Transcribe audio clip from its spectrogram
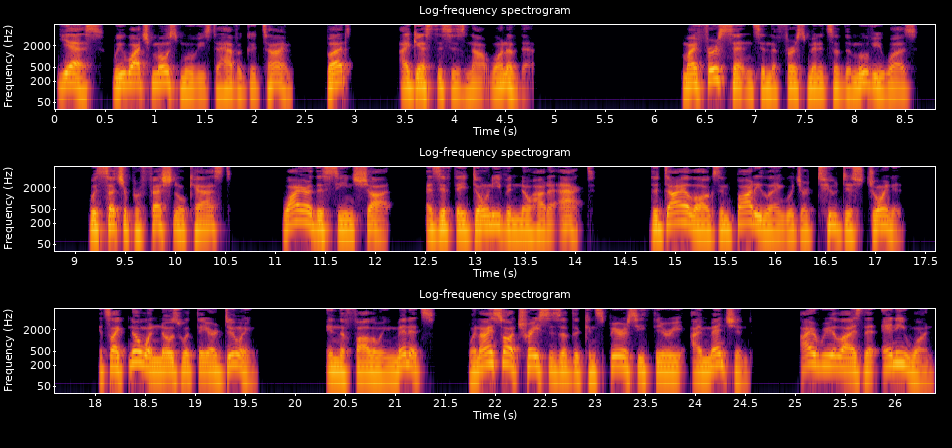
Yes, we watch most movies to have a good time, but I guess this is not one of them. My first sentence in the first minutes of the movie was With such a professional cast, why are the scenes shot as if they don't even know how to act? The dialogues and body language are too disjointed. It's like no one knows what they are doing. In the following minutes, when I saw traces of the conspiracy theory I mentioned, I realized that anyone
